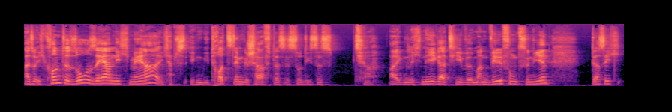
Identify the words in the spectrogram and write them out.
Also ich konnte so sehr nicht mehr. Ich habe es irgendwie trotzdem geschafft. Das ist so dieses, tja, eigentlich negative. Man will funktionieren, dass ich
